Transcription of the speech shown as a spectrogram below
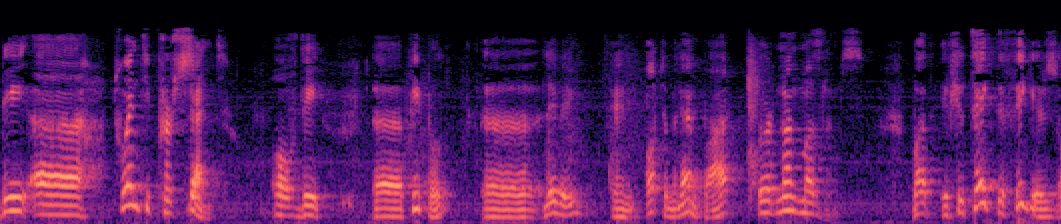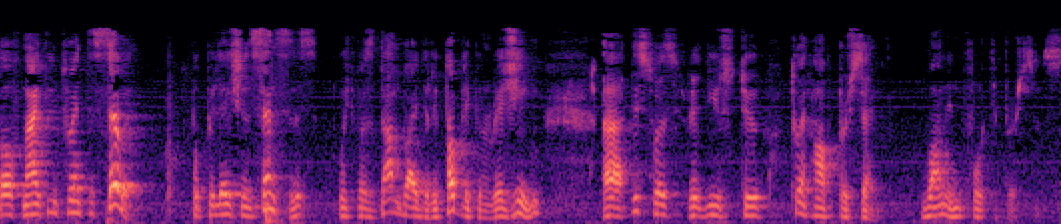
the 20% uh, of the uh, people uh, living in Ottoman Empire were non-Muslims. But if you take the figures of 1927 population census, which was done by the Republican regime, uh, this was reduced to 2.5%, 1 in 40 persons.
